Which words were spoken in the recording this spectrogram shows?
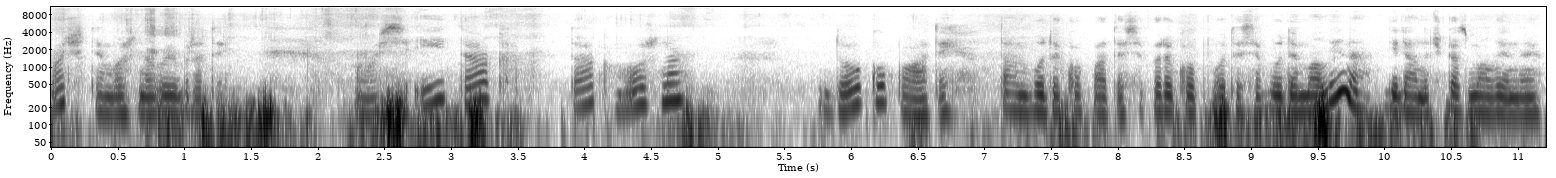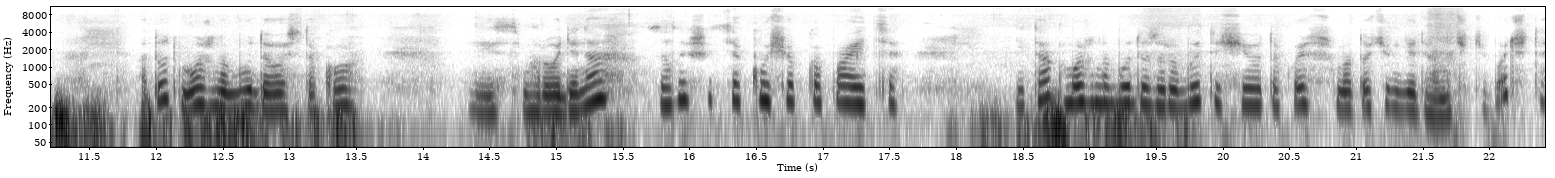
бачите, можна вибрати. Ось. І так, так можна докопати. Там буде копатися, перекопуватися буде малина, діляночка з малиною. А тут можна буде ось тако і смородина залишиться, кущ обкопається. І так можна буде зробити ще отакий шматочок діляночки. Бачите?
